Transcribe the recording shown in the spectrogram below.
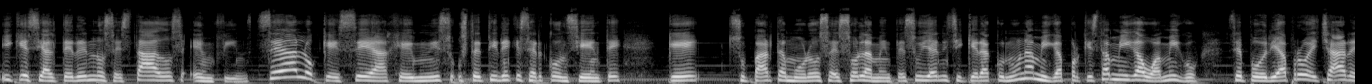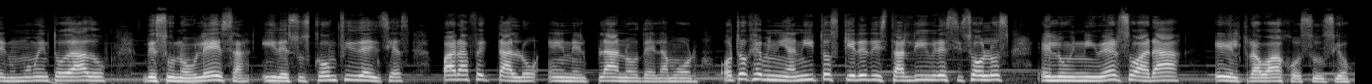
y que se alteren los estados, en fin. Sea lo que sea, Géminis, usted tiene que ser consciente que su parte amorosa es solamente suya, ni siquiera con una amiga, porque esta amiga o amigo se podría aprovechar en un momento dado de su nobleza y de sus confidencias para afectarlo en el plano del amor. Otros geminianitos quieren estar libres y solos, el universo hará el trabajo sucio.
